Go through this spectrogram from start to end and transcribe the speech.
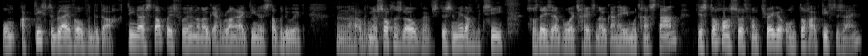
om actief te blijven over de dag. 10.000 stappen is voor hun dan ook echt belangrijk. 10.000 stappen doe ik. En dan ga ik naar s ochtends lopen, of tussen de middag of ik zie, zoals deze Apple Watch geeft dan ook aan, hey, je moet gaan staan. Het is toch wel een soort van trigger om toch actief te zijn.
